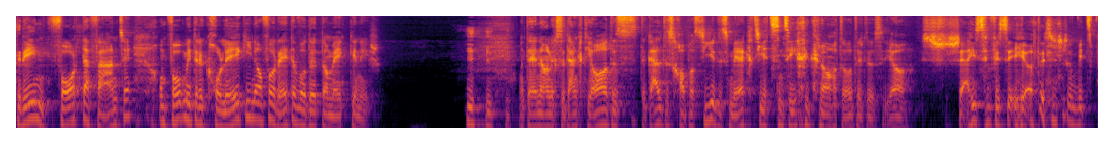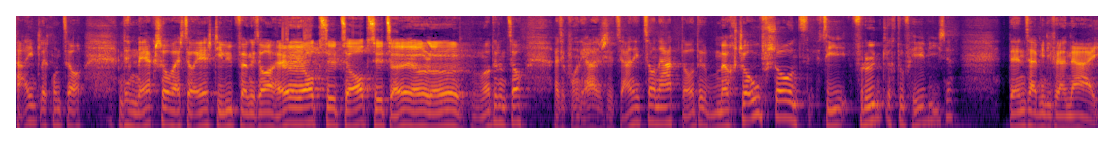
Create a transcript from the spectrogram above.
drin, vor dem Fernseher und fängt mit einer Kollegin an zu reden, die dort am Ecken ist. und dann habe ich so gedacht, ja, das, Geld, das kann passieren, das merkt sie jetzt sicher gerade, oder? Das, ja, scheiße für sie, oder? Das ist schon ein bisschen peinlich und so. Und dann merkst du schon, weißt du, so erste Leute fangen so an, hey, absitzen, absitzen, hey, hallo, oder? Und so. Also ich fand, ja, das ist jetzt auch nicht so nett, oder? Du möchtest schon aufstehen und sie freundlich darauf hinweisen. Dann sagt meine Frau, nein,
